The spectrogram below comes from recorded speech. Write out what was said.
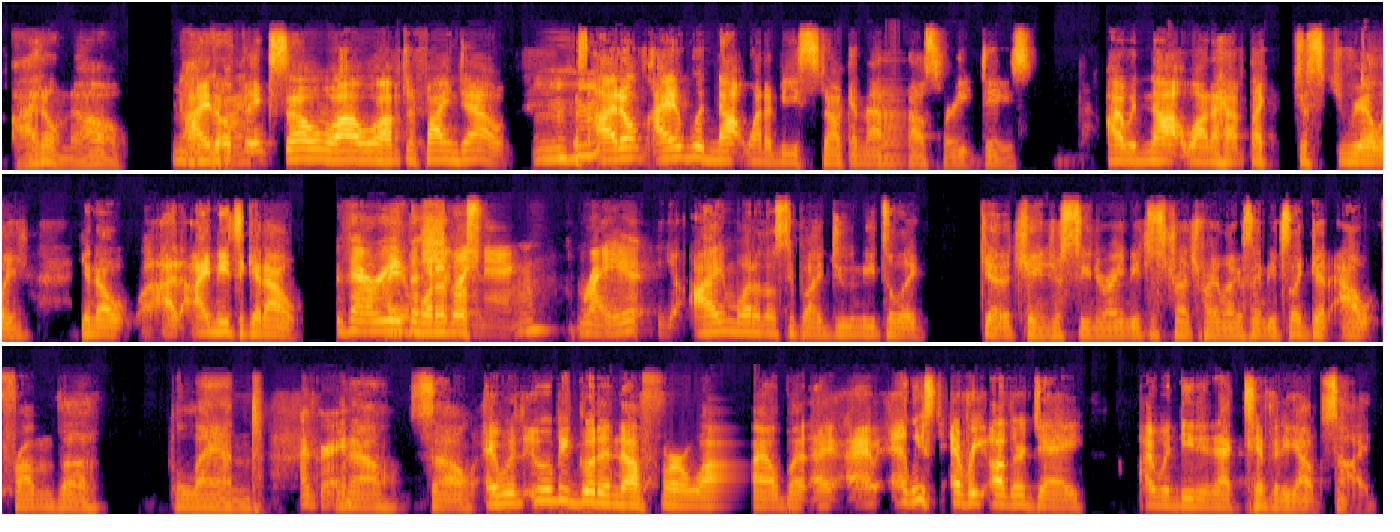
I don't know. No, I do don't think so. Well, we'll have to find out. Mhm. I don't. I would not want to be stuck in that house for eight days. I would not want to have like just really. You know, I, I need to get out. Very The one of those- Shining, right? I'm one of those people. I do need to like get a change of scenery. I need to stretch my legs. I need to like get out from the the land. Agree. you know so it would it would be good enough for a while but I, I at least every other day i would need an activity outside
